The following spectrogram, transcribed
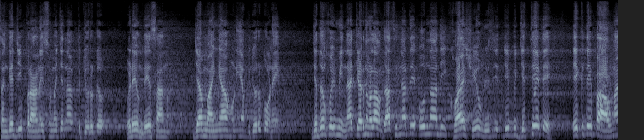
ਸੰਗਤ ਜੀ ਪੁਰਾਣੇ ਸਮੇਂ 'ਚ ਨਾ ਬਜ਼ੁਰਗ ਬੜੇ ਹੁੰਦੇ ਸਨ ਜਾਂ ਮਾਈਆਂ ਹੋਣੀਆਂ ਬਜ਼ੁਰਗ ਹੋਣੇ, ਜਦੋਂ ਕੋਈ ਮਹੀਨਾ ਚੜ੍ਹਨ ਵਾਲਾ ਹੁੰਦਾ ਸੀ ਨਾ ਤੇ ਉਹਨਾਂ ਦੀ ਖੁਆਇਸ਼ ਇਹ ਹੁੰਦੀ ਸੀ ਜੀ ਵੀ ਜਿੱਥੇ ਤੇ ਇੱਕ ਤੇ ਭਾਵਨਾ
